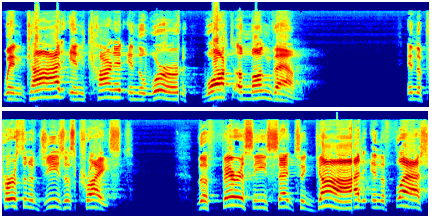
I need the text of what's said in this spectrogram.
when God incarnate in the Word walked among them in the person of Jesus Christ, the Pharisees said to God in the flesh,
